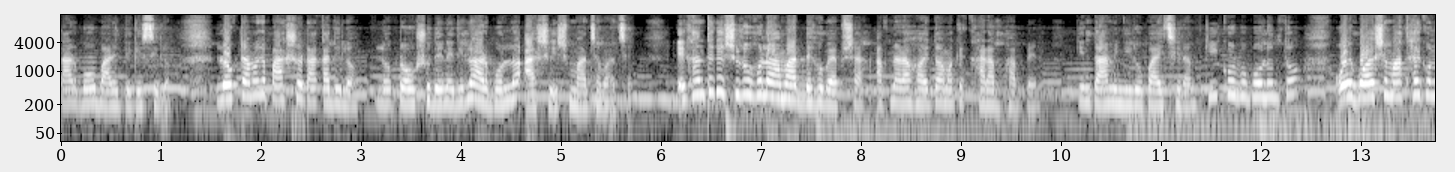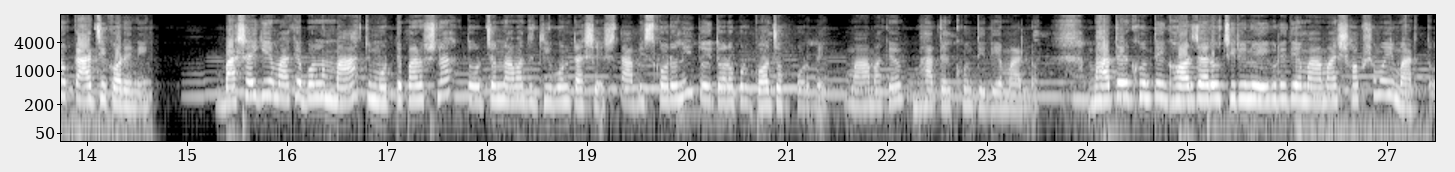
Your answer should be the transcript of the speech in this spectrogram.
তার বউ বাড়িতে গেছিল। লোকটা আমাকে পাঁচশো টাকা দিল, লোকটা ওষুধ এনে দিল আর বলল, আসিস মাঝে মাঝে। এখান থেকে শুরু হলো আমার দেহ ব্যবসা, আপনারা হয়তো আমাকে খারাপ ভাববেন, কিন্তু আমি নিরুপায় ছিলাম। কি করব বলুন তো? ওই বয়সে মাথায় কোনো কাজই করেনি। বাসায় গিয়ে মাকে বললাম, মা, তুই মরতে পারস না, তোর জন্য আমাদের জীবনটা শেষ, তাবিজ করনি, তুই তোর ওপর গজব পড়বে মা আমাকে ভাতের খুন্তি দিয়ে মারলো। ভাতের খুন্তি, ঘর ঝাড়ু, চিরিনু, এগুলি দিয়ে মা আমায় সবসময়ই মারতো,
